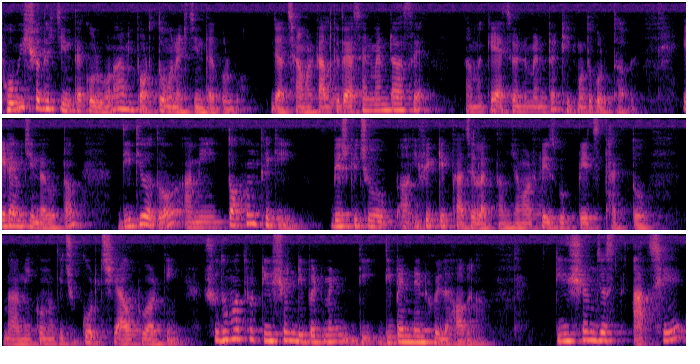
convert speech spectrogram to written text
ভবিষ্যতের চিন্তা করব না, আমি বর্তমানের চিন্তা করব। যে আচ্ছা আমার কালকে তো অ্যাসাইনমেন্টটা আছে, আমাকে অ্যাসাইনমেন্টটা ঠিকমতো করতে হবে। এটা আমি চিন্তা করতাম। দ্বিতীয়ত, আমি তখন থেকেই বেশ কিছু ইফেক্টিভ কাজে লাগতাম। যে আমার ফেসবুক পেজ থাকতো বা আমি কোনো কিছু করছি আউটওয়ার্কিং শুধুমাত্র টিউশন ডিপার্টমেন্ট ডিপেন্ডেন্ট হইলে হবে না। টিউশন জাস্ট আছে,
